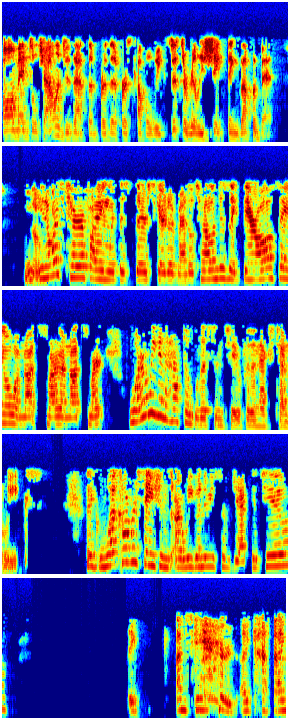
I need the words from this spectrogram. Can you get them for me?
all mental challenges at them for the first couple weeks just to really shake things up a bit. So. You know what's terrifying with this? They're scared of mental challenges. Like they're all saying, "Oh, I'm not smart. I'm not smart." What are we going to have to listen to for the next ten weeks? Like, what conversations are we going to be subjected to Like, I'm scared. Like I'm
